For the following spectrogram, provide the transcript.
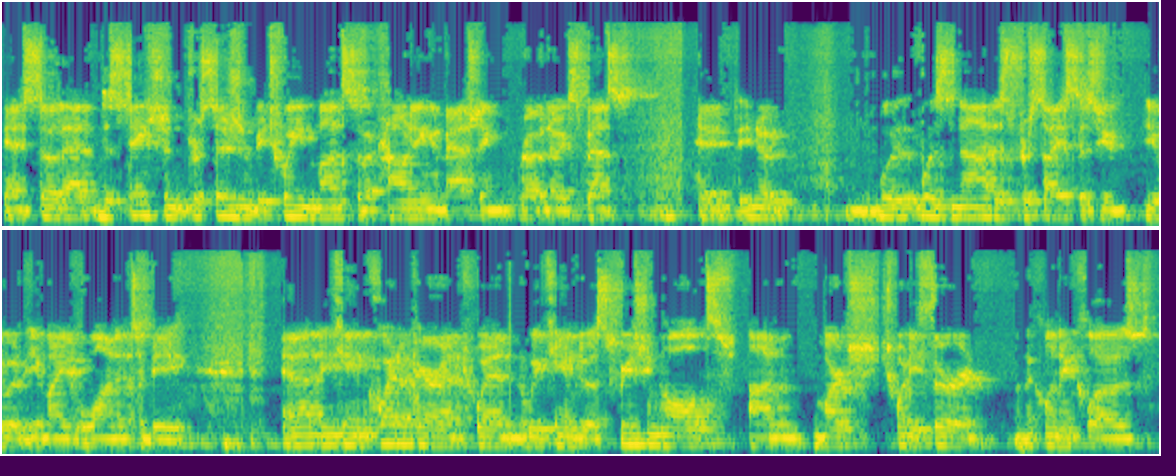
and so that distinction, precision between months of accounting and matching revenue expense, it, you know, was, was not as precise as you you would, you might want it to be. And that became quite apparent when we came to a screeching halt on March 23rd when the clinic closed.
